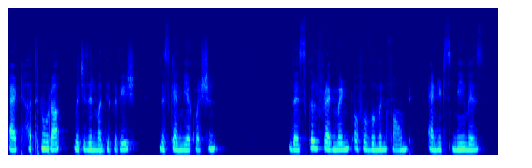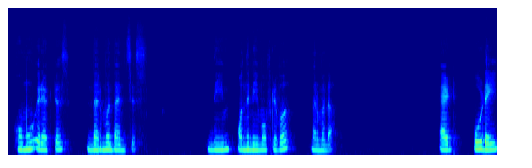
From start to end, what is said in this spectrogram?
At Hathnora, which is in Madhya Pradesh, this can be a question. The skull fragment of a woman found, and its name is Homo erectus narmadensis, name on the name of river Narmada. At Odai,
